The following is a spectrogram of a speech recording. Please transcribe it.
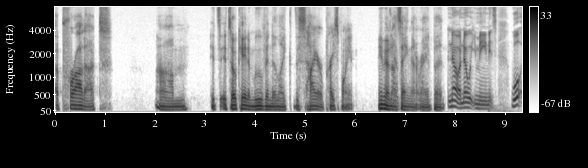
a product um it's it's okay to move into like this higher price point maybe i'm yeah. not saying that right but no i know what you mean it's well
